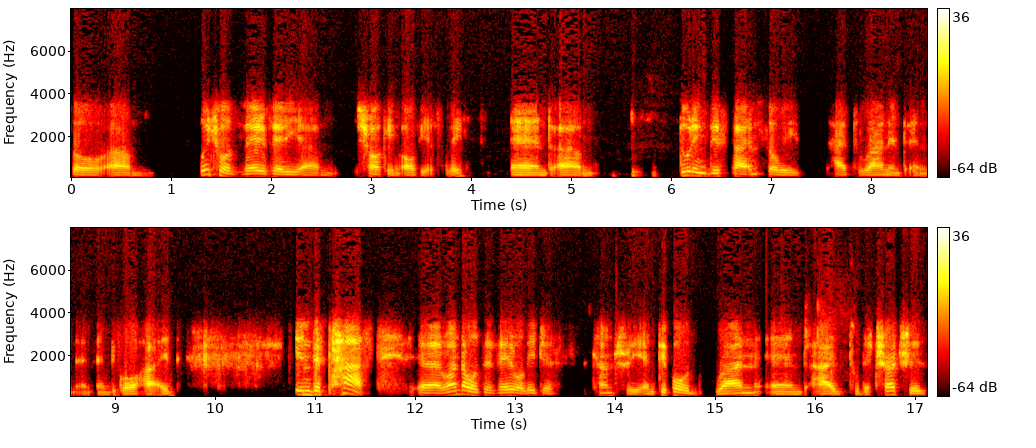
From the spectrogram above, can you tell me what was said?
So, um, which was very very um, shocking, obviously. And um, during this time, so we had to run and and and, and go hide. In the past, uh, Rwanda was a very religious country, and people would run and hide to the churches,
